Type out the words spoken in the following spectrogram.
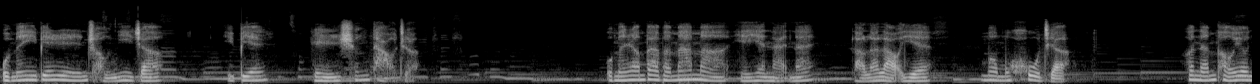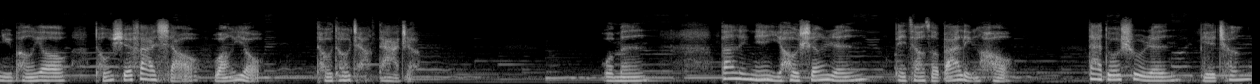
我们一边任人宠溺着，一边任人声讨着。我们让爸爸妈妈、爷爷奶奶、姥姥姥爷默默护着，和男朋友、女朋友、同学、发小、网友偷偷长大着。我们八零年以后生人被叫做八零后，大多数人别称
